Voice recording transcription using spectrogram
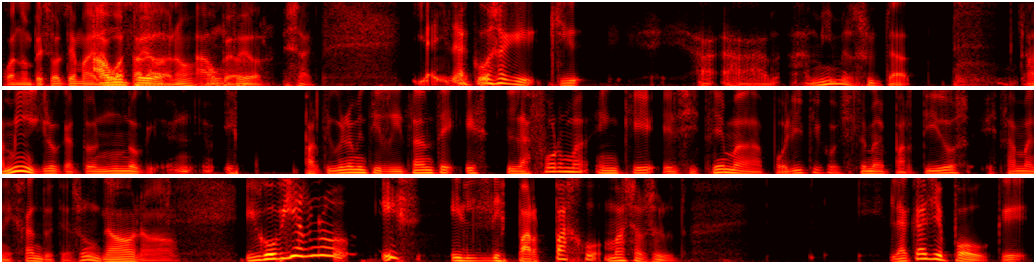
cuando empezó el tema del agua salada, ¿no? Aún peor. exacto. Y hay una cosa que, que a, a- a mí me resulta, a mí creo que a todo el mundo que es particularmente irritante, es la forma en que el sistema político, el sistema de partidos está manejando este asunto. No, no. El gobierno es el desparpajo más absoluto. La calle Pou, que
